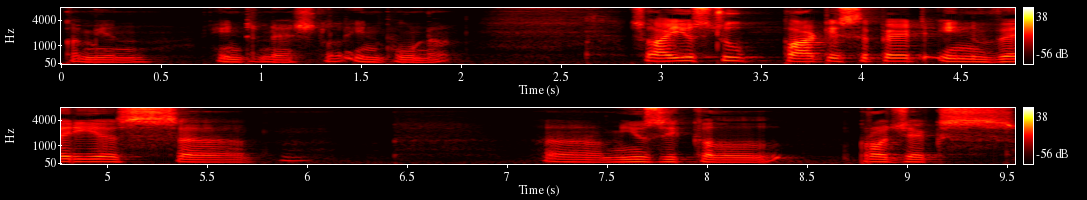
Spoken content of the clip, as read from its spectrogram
Commune International in Pune. So I used to participate in various uh, uh, musical projects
